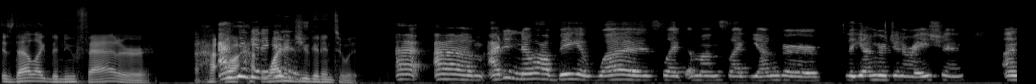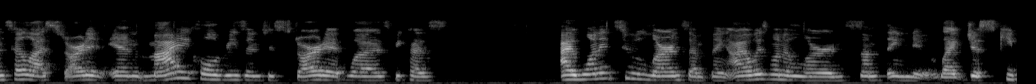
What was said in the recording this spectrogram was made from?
is that like the new fad or how, I think it why is. did you get into it? I um I didn't know how big it was like amongst like younger the younger generation until I started and my whole reason to start it was because I wanted to learn something. I always want to learn something new. Like just keep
